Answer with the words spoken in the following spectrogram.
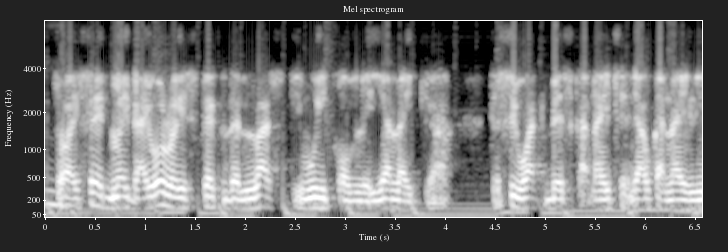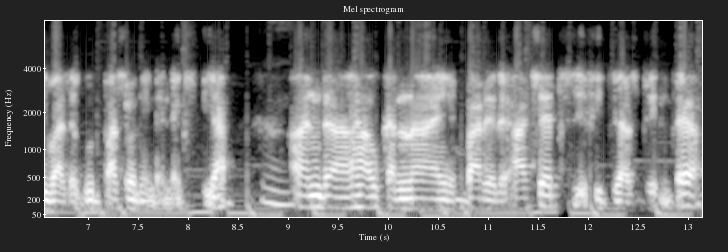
Mm. So I said maybe I always take the last week of the year like uh, to see what best can I change, how can I live as a good person in the next year, mm. and uh, how can I bury the hatchet if it has been there,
